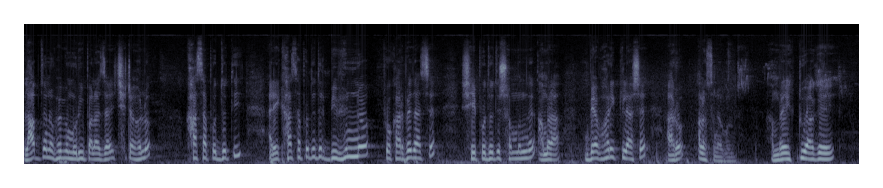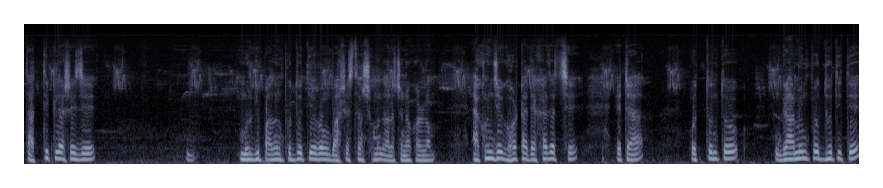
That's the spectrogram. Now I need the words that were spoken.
লাভজনকভাবে মুরগি পালা যায়, সেটা হলো খাসা পদ্ধতি। আর এই খাসা পদ্ধতির বিভিন্ন প্রকারভেদ আছে। সেই পদ্ধতির সম্বন্ধে আমরা ব্যবহারিক ক্লাসে আরও আলোচনা করব। আমরা একটু আগে তাত্ত্বিক ক্লাসে যে মুরগি পালন পদ্ধতি এবং বাসস্থান সম্বন্ধে আলোচনা করলাম। এখন যে ঘরটা দেখা যাচ্ছে, এটা অত্যন্ত গ্রামীণ পদ্ধতিতে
